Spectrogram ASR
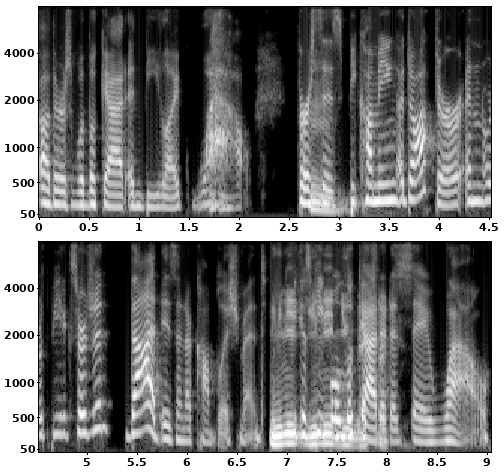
others would look at and be like, wow. Versus Hmm. becoming a doctor and an orthopedic surgeon, that is an accomplishment You need because people look at it and say, wow.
